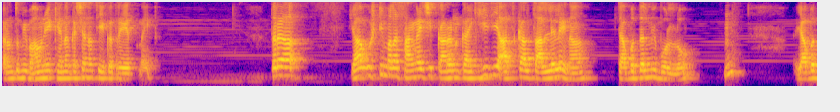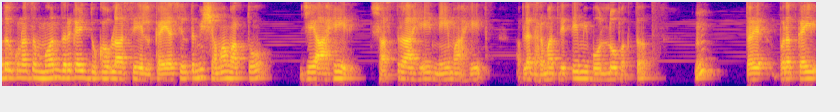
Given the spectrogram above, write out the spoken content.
कारण तुम्ही भावनिक ह्यानं कशानंच एकत्र येत नाहीत. तर या गोष्टी मला सांगायची कारण काय की ही जी आजकाल चाललेलं आहे ना त्याबद्दल मी बोललो. याबद्दल कुणाचं मन जर काही दुखवलं असेल काही असेल तर मी क्षमा मागतो. जे आहे शास्त्र आहे नेम आहेत आपल्या धर्मातले ते मी बोललो फक्त. तर परत काही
